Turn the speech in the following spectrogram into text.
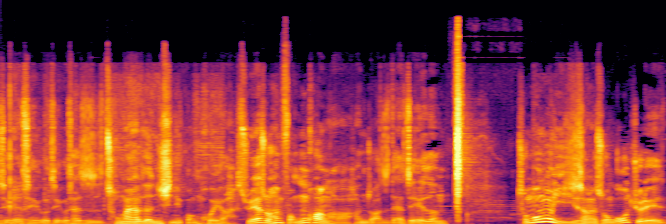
这个这个这个才是充满了人性的光辉啊！虽然说很疯狂哈，很爪子，但是这些人 从某种意义上来说，我觉得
